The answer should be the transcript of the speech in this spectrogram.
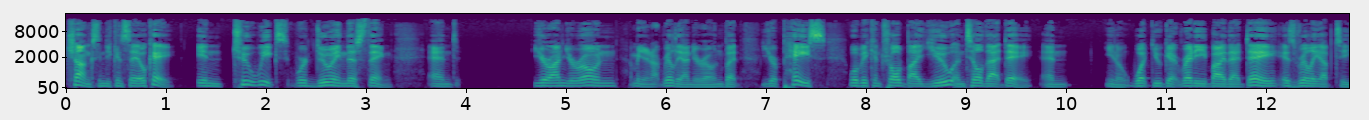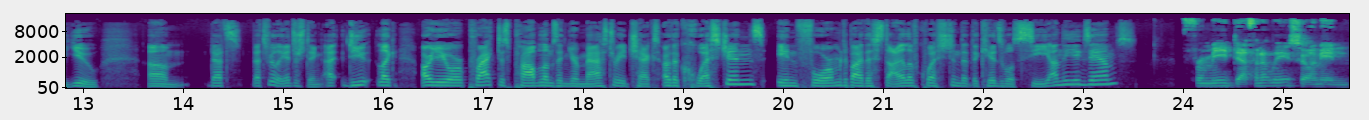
chunks and you can say, okay, in two weeks we're doing this thing, and you're on your own. I mean, you're not really on your own, but your pace will be controlled by you until that day, and you know what you get ready by that day is really up to you. Um, that's that's really interesting. Do you like are your practice problems and your mastery checks are the questions informed by the style of question that the kids will see on the exams? For me, definitely. So I mean,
